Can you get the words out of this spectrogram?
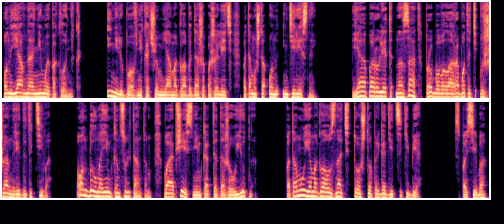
он явно не мой поклонник. И не любовник, о чем я могла бы даже пожалеть, потому что он интересный. Я пару лет назад пробовала работать в жанре детектива. Он был моим консультантом, вообще с ним как-то даже уютно. Потому я могла узнать то, что пригодится тебе». «Спасибо»,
